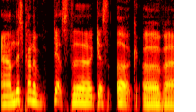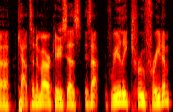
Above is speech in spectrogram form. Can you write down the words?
And this kind of gets the gets the irk of uh, Captain America, who says, "Is that really true freedom?"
